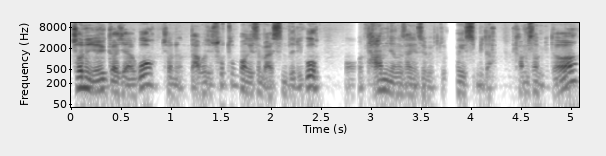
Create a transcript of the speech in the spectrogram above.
저는 여기까지 하고 저는 나머지 소통방에서 말씀드리고 어, 다음 영상에서 뵙도록 하겠습니다. 감사합니다.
